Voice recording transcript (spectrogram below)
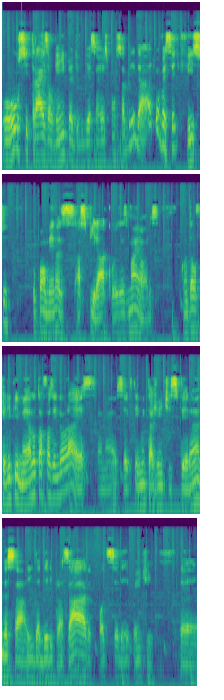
ou se traz alguém para dividir essa responsabilidade, ou vai ser difícil o Palmeiras aspirar a coisas maiores. Quanto ao Felipe Melo, tá fazendo hora extra, né? Eu sei que tem muita gente esperando essa ida dele para zaga, que pode ser de repente é,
